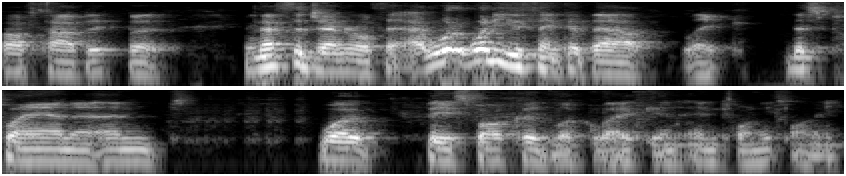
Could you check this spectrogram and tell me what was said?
off topic, but I mean that's the general thing. Uh, what what do you think about like this plan and what baseball could look like in in 2020?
